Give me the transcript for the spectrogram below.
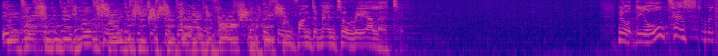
The Old Testament does not say this is just a diluted version of the same fundamental reality. No, the Old Testament.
